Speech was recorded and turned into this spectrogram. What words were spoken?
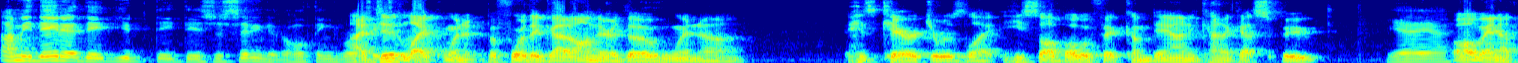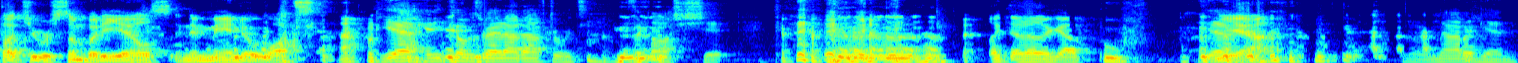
I mean, they they you they they're just sitting there. The whole thing. I did around. like when it, before they got on there though when uh his character was like he saw Boba Fett come down and kind of got spooked. Yeah, yeah, Oh man, I thought you were somebody else, and then Mando walks out. yeah. And he comes right out afterwards. He's like, oh shit. like that other guy. Poof. Yeah. yeah. Like, Not again.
